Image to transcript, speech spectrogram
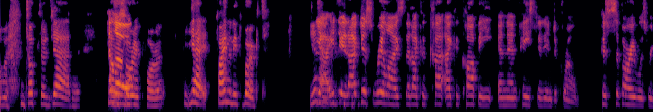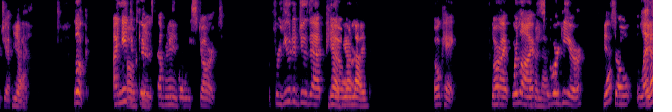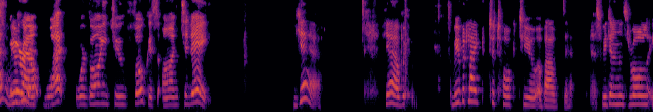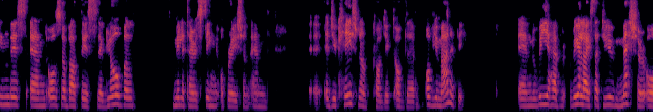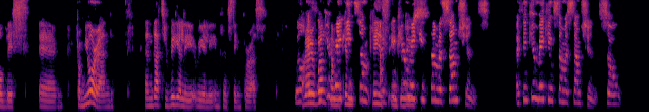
Hello, Dr. Jan. I'm Hello. sorry for. Yeah, finally it worked. Yeah, Yeah, it did. I just realized that I could cut, I could copy and then paste it into Chrome because Safari was rejecting yeah. it. Look, I need to clear this up great. before we start. For you to do that Yeah, we are live. okay. All Yeah, right, we're live, we're so we're here. Yeah, So let's yeah, figure out what we're going to focus on today. Yeah, yeah. We, we would like to talk to you about uh, Sweden's role in this and also about this uh, global military sting operation and uh, educational project of the of humanity. And we have realized that you measure all this um, from your end, and that's really, really interesting for us. Well, I Very think you're welcome. You making can some. I please think you're making some assumptions. I think you're making some assumptions. So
